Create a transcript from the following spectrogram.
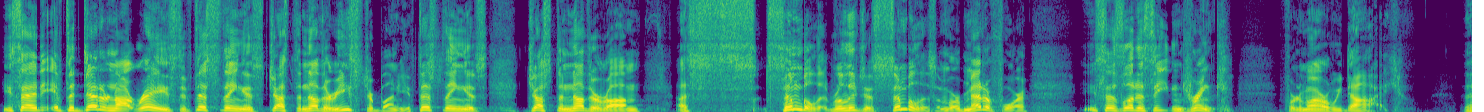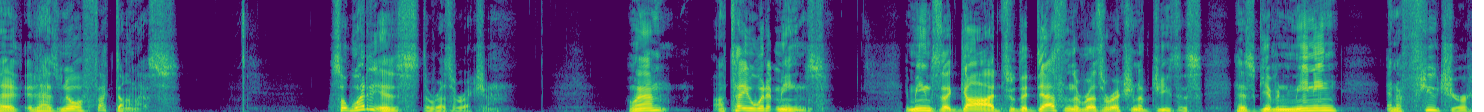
he said, if the dead are not raised, if this thing is just another Easter bunny, if this thing is just another um, a symbol, religious symbolism or metaphor, he says, let us eat and drink, for tomorrow we die. That it has no effect on us. So, what is the resurrection? Well, I'll tell you what it means. It means that God, through the death and the resurrection of Jesus, has given meaning and a future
